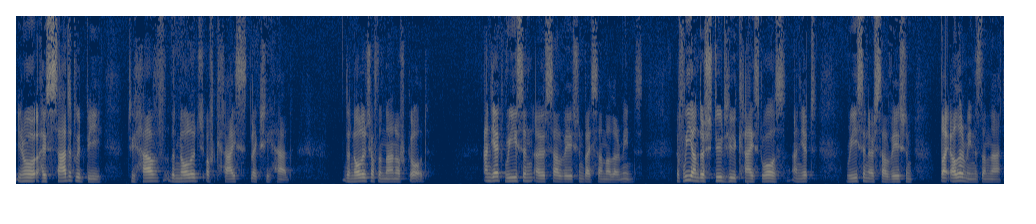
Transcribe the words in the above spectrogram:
You know how sad it would be to have the knowledge of Christ like she had, the knowledge of the man of God, and yet reason our salvation by some other means. If we understood who Christ was and yet reason our salvation by other means than that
